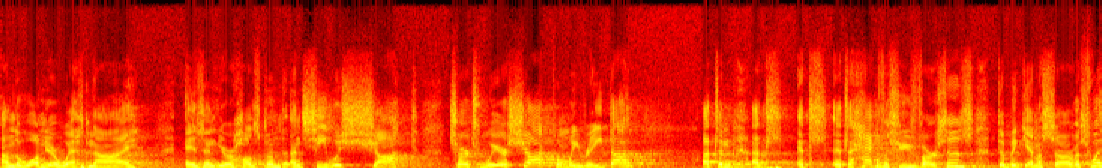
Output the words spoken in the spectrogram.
And the one you're with now isn't your husband. And she was shocked. Church, we're shocked when we read that. That's an, it's, it's, it's a heck of a few verses to begin a service with,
